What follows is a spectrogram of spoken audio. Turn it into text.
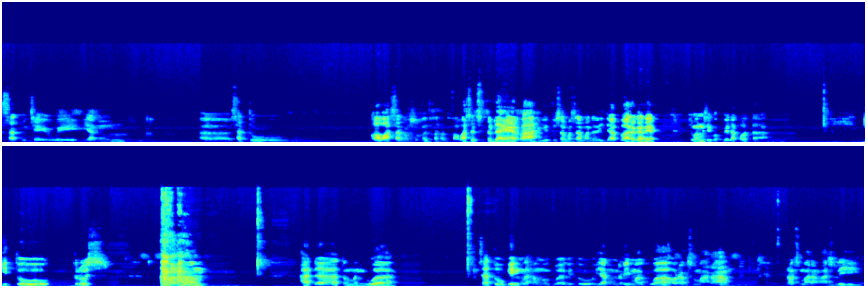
satu cewek yang Hmm. eh, satu kawasan maksudnya bukan satu kawasan satu daerah gitu sama-sama dari Jabar kan ya cuman masih beda kota gitu terus ada temen gua satu geng lah sama gua gitu yang nerima gua orang Semarang orang Semarang asli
